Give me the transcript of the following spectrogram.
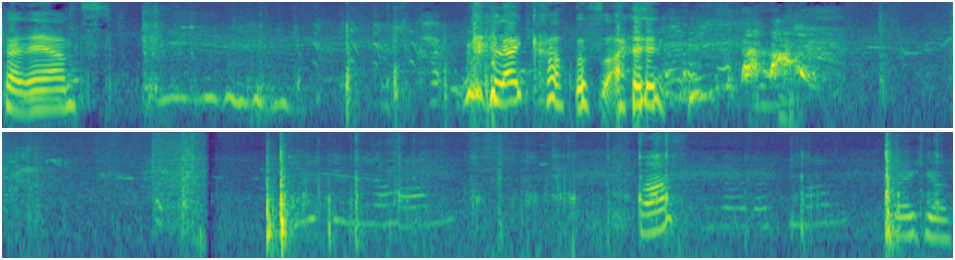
Dein Ernst. Gleich kracht das ein. Was? Welche?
